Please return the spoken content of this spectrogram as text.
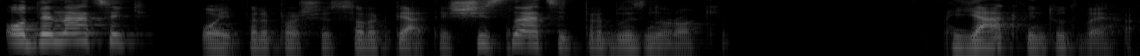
11. Ой, перепрошую, 45-й, 16 приблизно років. Як він тут виграв?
